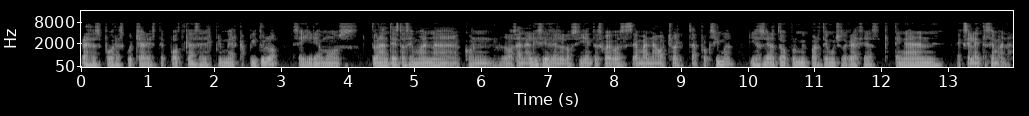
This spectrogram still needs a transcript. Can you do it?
Gracias por escuchar este podcast. Es el primer capítulo. Seguiremos durante esta semana con los análisis de los siguientes juegos. Semana 8 se aproxima. Y eso será todo por mi parte. Muchas gracias. Que tengan excelente semana.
